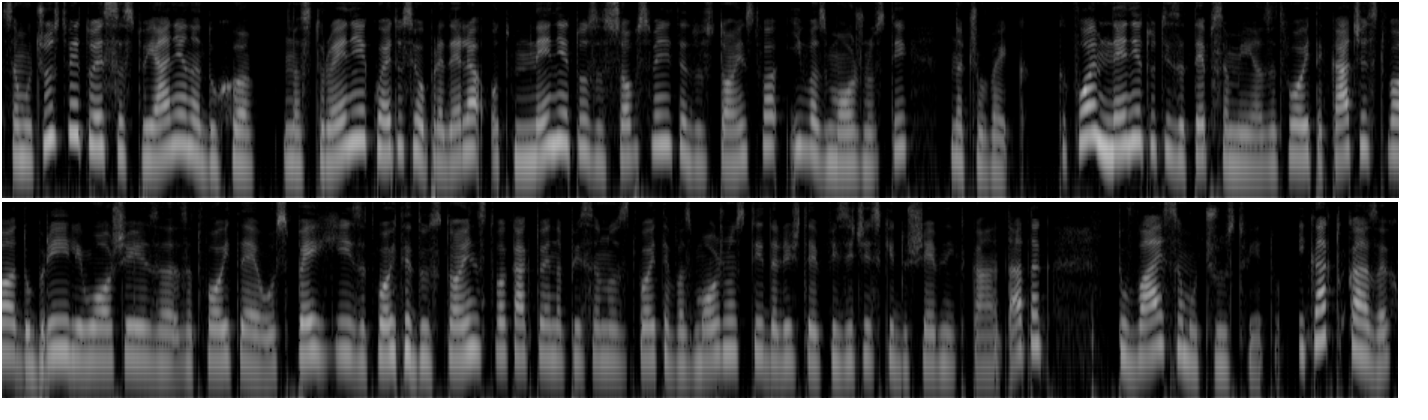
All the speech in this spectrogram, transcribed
Самочувствието е състояние на духа, Настроение, което се определя от мнението за собствените достоинства и възможности на човек. Какво е мнението ти за теб самия, за твоите качества, добри или лоши, за, за твоите успехи, за твоите достоинства, както е написано, за твоите възможности, дали ще е физически, душевни и така нататък. Това е самочувствието. И както казах,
